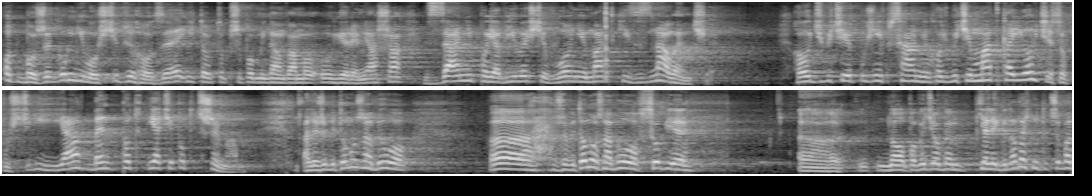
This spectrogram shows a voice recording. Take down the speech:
od Bożego miłości przychodzę i to, to przypominam wam o, o Jeremiasza. Zanim pojawiłeś się w łonie matki, znałem cię. Choćby cię później w psalmie, choćby cię matka i ojciec opuścili, ja, ben, pod, ja cię podtrzymam. Ale żeby to można było, e, żeby to można było w sobie, e, no powiedziałbym, pielęgnować, no to trzeba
